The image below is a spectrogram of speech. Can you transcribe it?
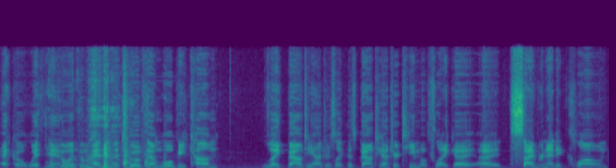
Echo with him. Echo with him. and then the two of them will become like bounty hunters, like this bounty hunter team of like a, a cybernetic clone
